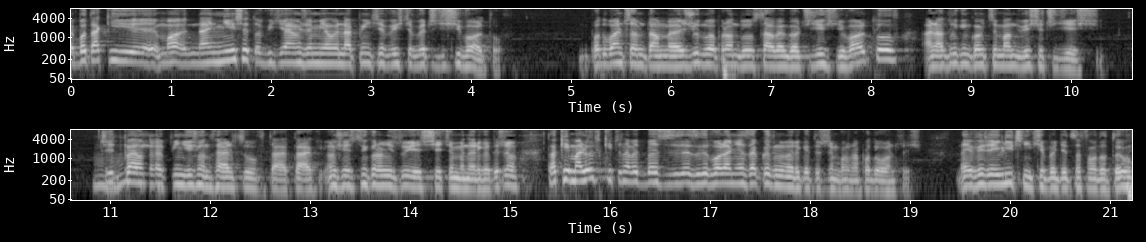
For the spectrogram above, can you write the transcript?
e, bo taki mo- najmniejsze to widziałem, że miały napięcie wyjściowe 30 V. Podłączam tam e, źródło prądu stałego 30 V, a na drugim końcu mam 230. Czyli pełne 50 Hz, tak, tak. On się synchronizuje z siecią energetyczną. Takie malutki to nawet bez zezwolenia zakładem energetycznym można podłączyć. Najwyżej licznik się będzie cofał do tyłu.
